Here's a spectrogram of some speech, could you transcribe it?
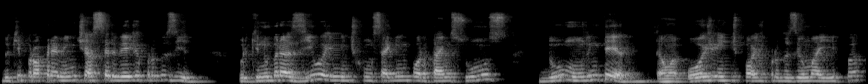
do que propriamente à cerveja produzida. Porque no Brasil a gente consegue importar insumos do mundo inteiro. Então, hoje a gente pode produzir uma IPA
